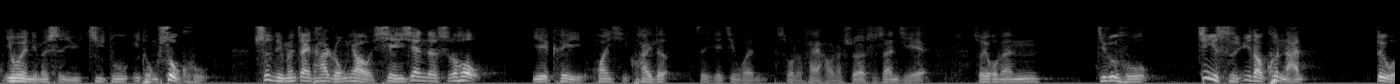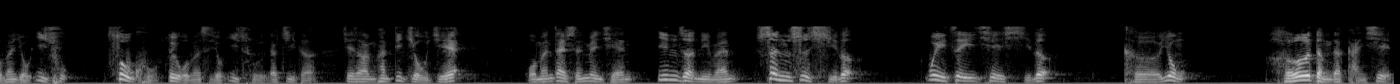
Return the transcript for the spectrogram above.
因为你们是与基督一同受苦，是你们在他荣耀显现的时候也可以欢喜快乐。”这些经文说的太好了，说二十三节。所以我们基督徒即使遇到困难，对我们有益处，受苦对我们是有益处的，要记得。接下来我们看第九节，我们在神面前因着你们甚是喜乐，为这一切喜乐，可用何等的感谢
